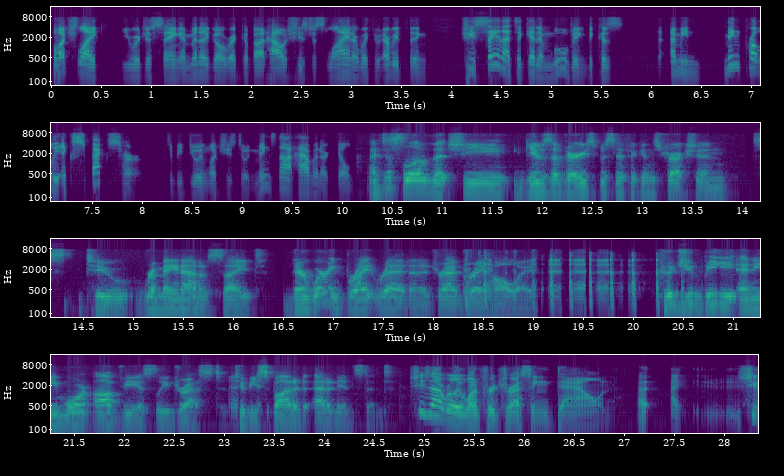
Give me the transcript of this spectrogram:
much like you were just saying a minute ago, Rick, about how she's just lying her way through everything, she's saying that to get him moving. Because I mean, Ming probably expects her to be doing what she's doing. Ming's not having her killed. I just love that she gives a very specific instruction to remain out of sight. They're wearing bright red in a drab gray hallway. Could you be any more obviously dressed to be spotted at an instant? she's not really one for dressing down. I, I, she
